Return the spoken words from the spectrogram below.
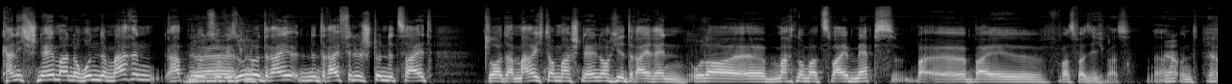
kann ich schnell mal eine Runde machen, habe nur Ja, sowieso klar. nur drei, eine Dreiviertelstunde Zeit, so, dann mache ich doch mal schnell noch hier drei Rennen oder äh, mach noch mal zwei Maps bei, äh, bei was weiß ich was. Ne? Ja, Und ja.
